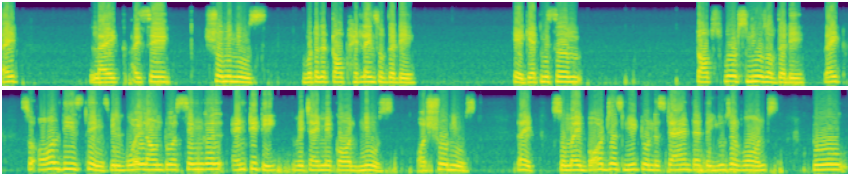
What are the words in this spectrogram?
right? Like I say show me news. What are the top headlines of the day? Hey get me some top sports news of the day right? So all these things will boil down to a single entity which I may call news or show news right? So my bot just need to understand that the user wants to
